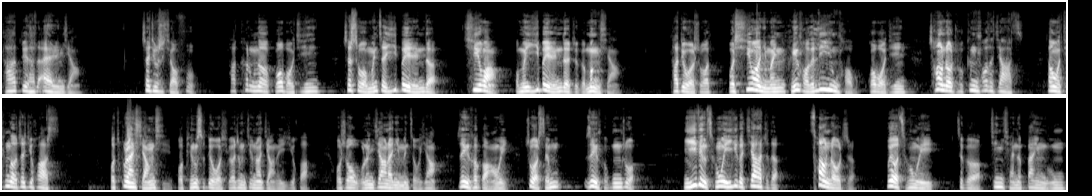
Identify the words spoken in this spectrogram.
他对他的爱人讲：“这就是小富，他克隆的国宝基因，这是我们这一辈人的希望。”我们一辈人的这个梦想，他对我说：“我希望你们很好的利用好国宝金，创造出更高的价值。”当我听到这句话时，我突然想起我平时对我学生经常讲的一句话：“我说，无论将来你们走向任何岗位，做什么任何工作，你一定成为一个价值的创造者，不要成为这个金钱的搬运工。”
